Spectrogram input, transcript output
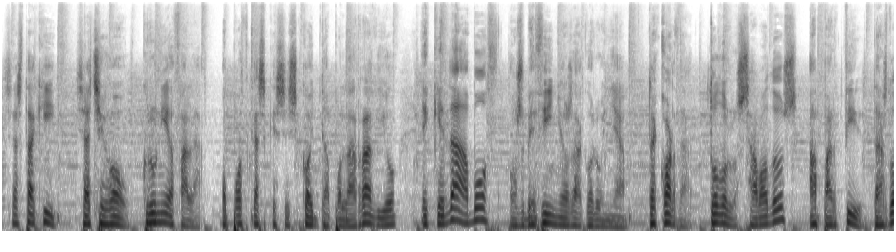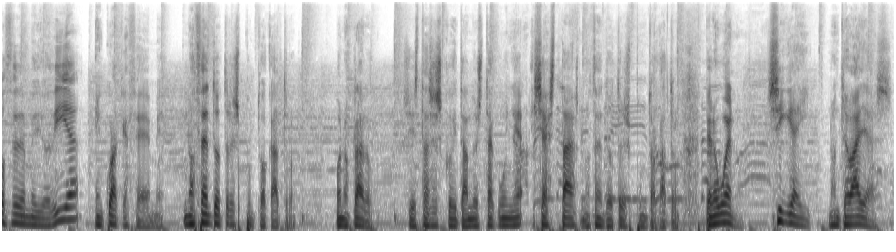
Xa está aquí, xa chegou Crunia Fala, o podcast que se escoita pola radio e que dá a voz aos veciños da Coruña. Recorda, todos os sábados a partir das 12 do mediodía en Cuac FM, no 103.4. Bueno, claro, se estás escoitando esta cuña xa estás no 103.4. Pero bueno, sigue aí, non te vayas.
